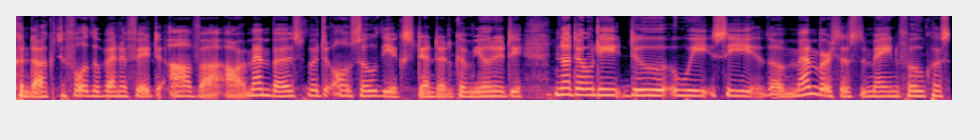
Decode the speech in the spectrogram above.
conduct for the benefit of uh, our members, but also the extended community. Not only do we see the members as the main focus,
